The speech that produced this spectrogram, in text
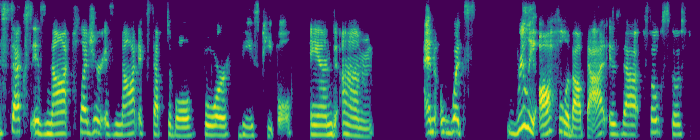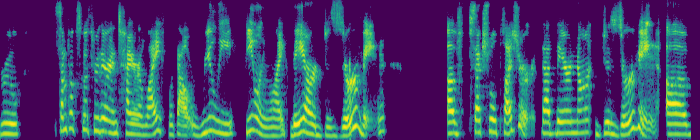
sex is not pleasure is not acceptable for these people and um and what's really awful about that is that folks go through some folks go through their entire life without really feeling like they are deserving of sexual pleasure that they're not deserving of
